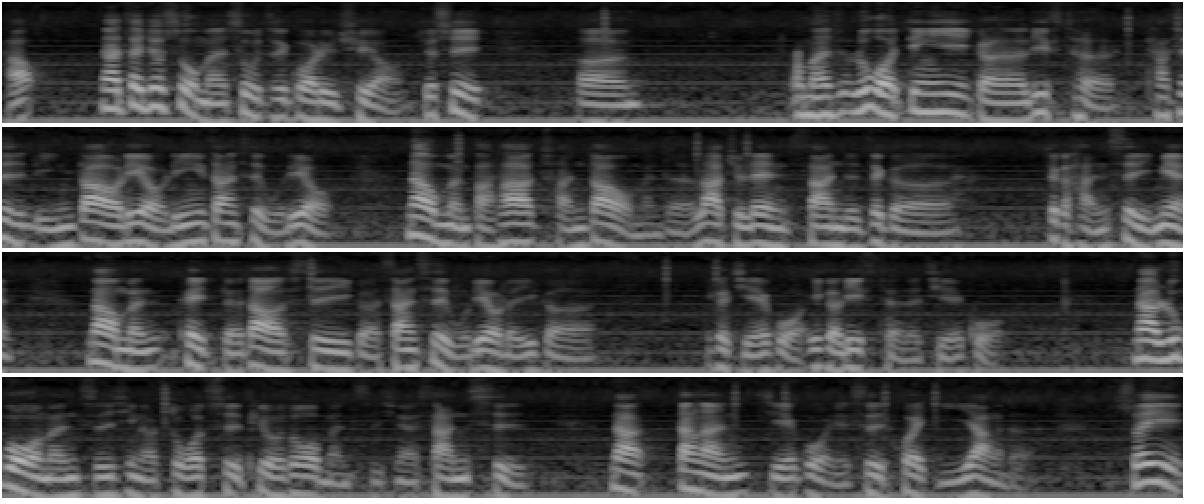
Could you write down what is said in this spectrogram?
好，那这就是我们数字过滤器哦，就是呃，我们如果定义一个 list，它是零到六，零一三四五六，那我们把它传到我们的 largeLen 三的这个这个函式里面，那我们可以得到是一个三四五六的一个一个结果，一个 list 的结果。那如果我们执行了多次，譬如说我们执行了三次，那当然结果也是会一样的。所以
